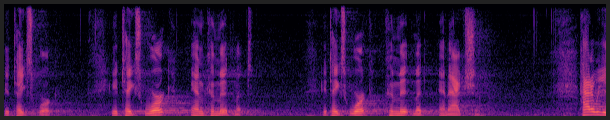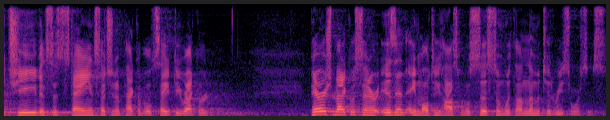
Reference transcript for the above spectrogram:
it takes work. It takes work and commitment. It takes work, commitment, and action. How do we achieve and sustain such an impeccable safety record? Parrish Medical Center isn't a multi-hospital system with unlimited resources.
